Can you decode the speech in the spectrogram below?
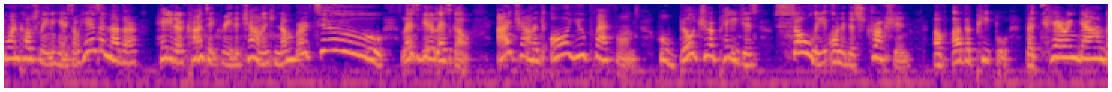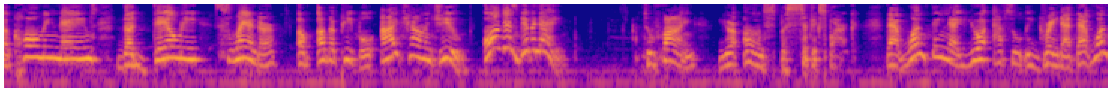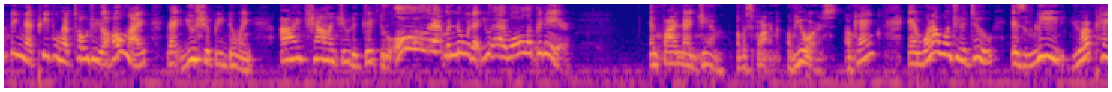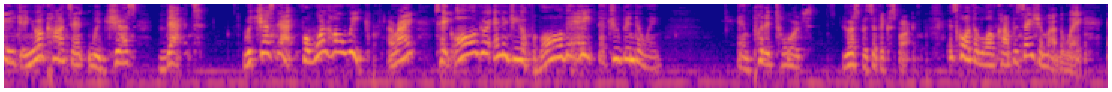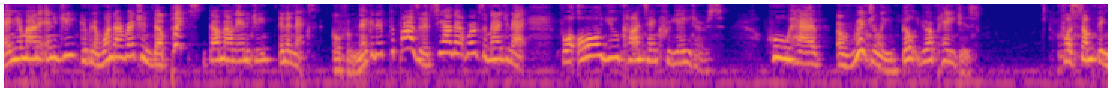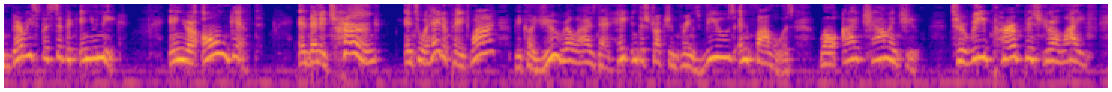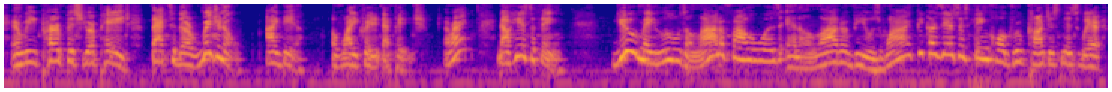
everyone, Coach Lena here. So here's another hater content creator challenge number two. Let's get it. Let's go. I challenge all you platforms who built your pages solely on the destruction of other people, the tearing down, the calling names, the daily slander of other people. I challenge you on this given day to find your own specific spark. That one thing that you're absolutely great at, that one thing that people have told you your whole life that you should be doing. I challenge you to dig through all of that manure that you have all up in here and find that gem of a spark of yours. Okay. And what I want you to do is lead your page and your content with just that, with just that for one whole week. All right. Take all your energy off of all the hate that you've been doing and put it towards your specific spark. It's called the law of compensation, by the way. Any amount of energy given in one direction depletes the amount of energy in the next. Go from negative to positive. See how that works? Imagine that. For all you content creators who have originally built your pages for something very specific and unique in your own gift, and then it turned into a hater page. Why? Because you realize that hate and destruction brings views and followers. Well, I challenge you to repurpose your life and repurpose your page back to the original idea of why you created that page. All right. Now here's the thing. You may lose a lot of followers and a lot of views. Why? Because there's this thing called group consciousness where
